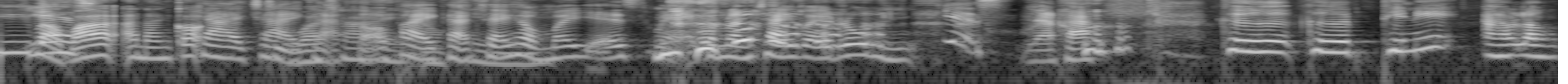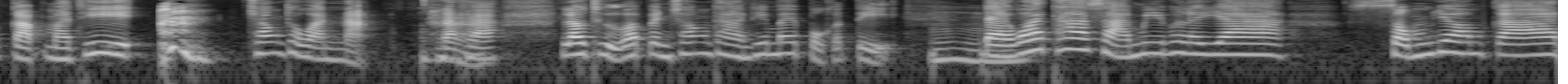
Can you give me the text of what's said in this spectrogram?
ที่ Yes แบบว่าอันนั้นก็ใช่ใช่ถืว่าค่ะขออภัยค่ะโอเใช้คำว่า yes แหมกำลังใช้วัยรุ่น yes นะคะ คือคือทีนี้เอาลองกลับมาที่ช่องทวารหนักนะคะ เราถือว่าเป็นช่องทางที่ไม่ปกติอืมแต่ว่าถ้าสามีภรรยาสมยอมกัน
